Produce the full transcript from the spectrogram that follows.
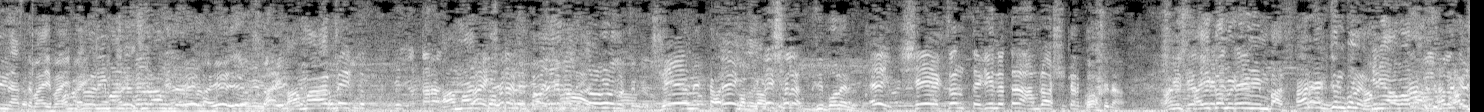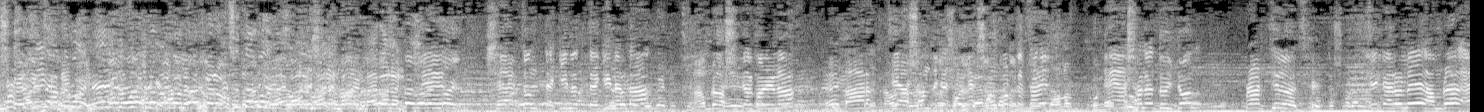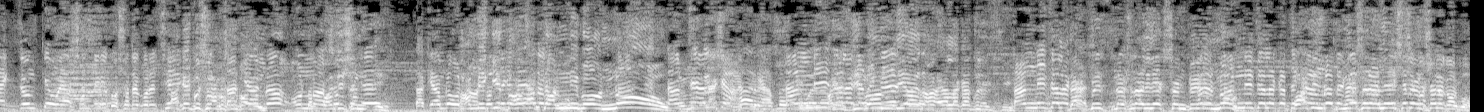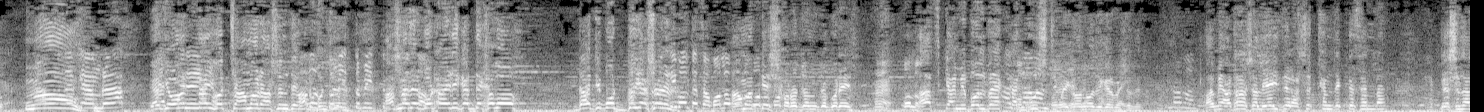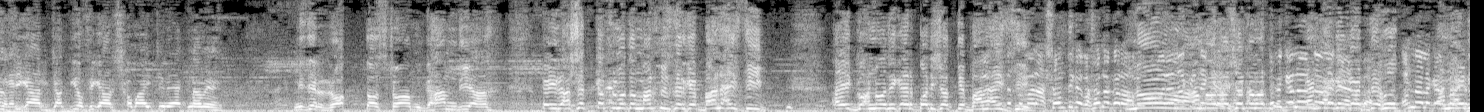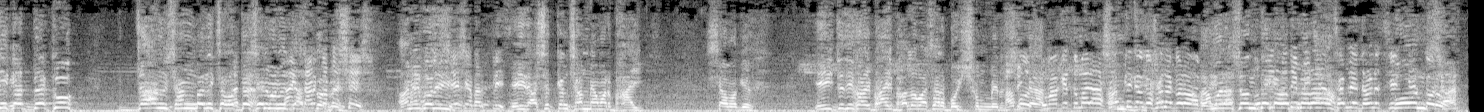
আছি আস্তে, আস্তে, ভাই, ভাই, আমরা রিমান্ডে ছিলাম আমার আমার সেখানে কাজ করলাম জি বলেন সে একজন ত্যাগী নেতা আমরা অস্বীকার করছি না আমি স্থায়ী কমিটির মেম্বার আর একজন বলেন আমি আবার সে- একজন ত্যাগী নেতা আমরা অস্বীকার করি না তার যে আসন থেকে সে ইলেকশন করতে চাই এই আসনে দুইজন প্রার্থী রয়েছে যে কারণে আমরা একজনকে ওই আসন থেকে ঘোষণা করেছি। তাকে। আমরা অন্য আসন থেকে তাকে আমরা অন্য আমি কি দয়া দান নিব নো তার যে এলাকা। তার নিজ এলাকা জীবন দিয়ে এলাকা গুজেছি তার নিজ এলাকা। That means national election do know তার নিজ এলাকা থেকে আমরা ন্যাশনাল ইলেকশন ঘোষণা করব। নো তাকে আমরা এই যে অন্যায় হচ্ছে আমার আসন থেকে বঞ্চিত। আপনাদের। ভোটার আইডি কার্ড দেখাবো? গাজীপুর দুই আচ্ছা, আসনের আমাকে। ষড়যন্ত্র করে হ্যাঁ, আজকে আমি বলব একটা গোষ্ঠী গণ অধিকার আমি আঠারো সালে এই যে রাশেদ খান দেখতেছেন না ন্যাশনাল ফিগার জাতীয় ফিগার সবাই এক নামে নিজের রক্ত শ্রম ঘাম দিয়া এই রাশেদ খানের মতো মানুষদেরকে বানাইছি। এই গণ অধিকার পরিষদকে বানাইছি। তোমার এলাকা আমার। আসন এনআইডি কার্ড দেখুক এনআইডি কার্ড দেখুক যান সাংবাদিক সারা আচ্ছা, দেশের মানুষ কাজ করবে। আমি বলি। এই রাশেদ খান সামনে আমার ভাই। সে আমাকে এই যদি হয় ভাই ভালোবাসার বৈষম্যের শিকার। তোমাকে তোমার আসন থেকে ঘোষণা করা হবে। আমার আসন থেকে আপনারা কোন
